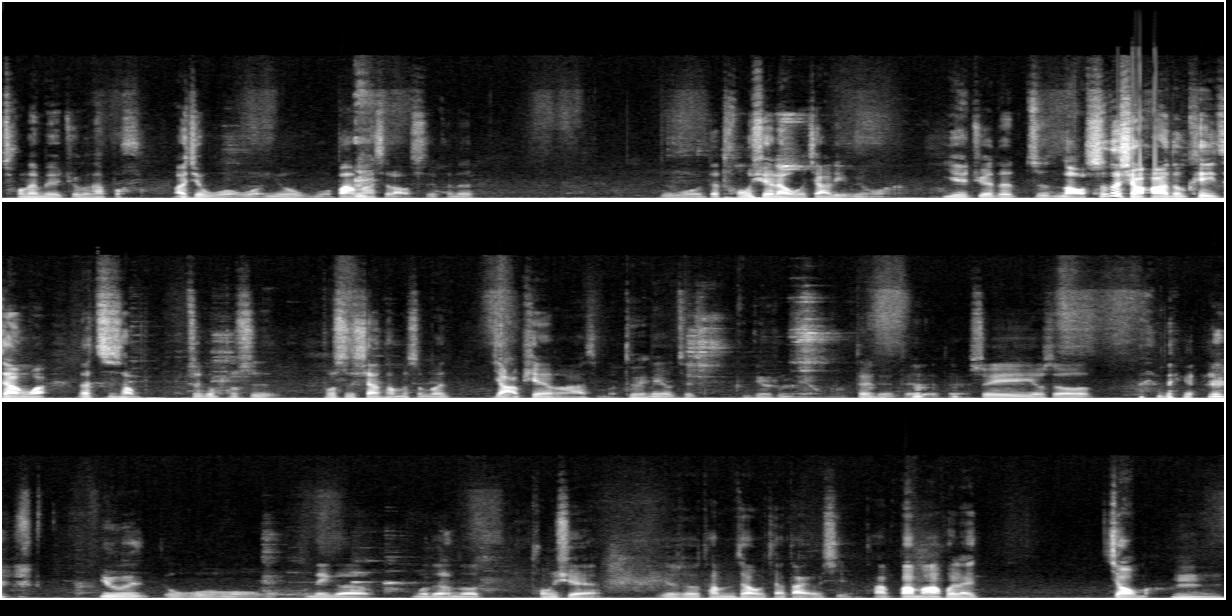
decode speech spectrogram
从来没有觉得它不好。而且我我因为我爸妈是老师，可能我的同学来我家里面玩，也觉得这老师的小孩都可以这样玩，那至少。这个不是，不是像他们什么鸦片啊什么，对，没有这种，肯定是没有。对对对对对，所以有时候 那个，因为我我我那个我的很多同学，有时候他们在我家打游戏，他爸妈会来叫嘛，嗯，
